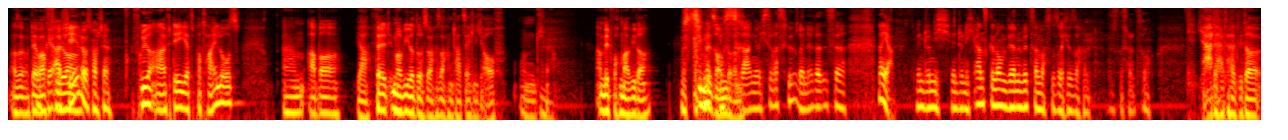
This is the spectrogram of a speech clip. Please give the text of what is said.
Also der okay, war früher AfD oder was macht er? Früher AfD, jetzt parteilos, ähm, aber ja, fällt immer wieder durch solche Sachen tatsächlich auf. Und ja, am Mittwoch mal wieder Müsste im Besonderen. Fragen, wenn ich sowas höre, ne? Das ist ja, naja, wenn du nicht, wenn du nicht ernst genommen werden willst, dann machst du solche Sachen. Das ist halt so. Ja, der hat halt wieder,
